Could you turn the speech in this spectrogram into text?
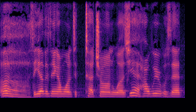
Uh, the other thing I wanted to touch on was yeah, how weird was that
